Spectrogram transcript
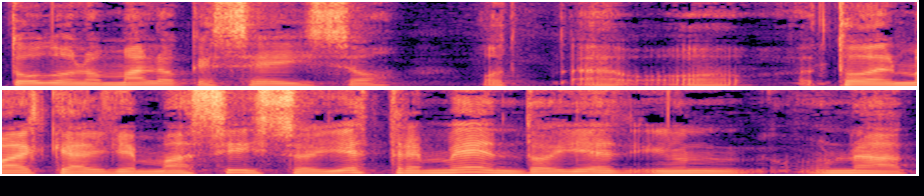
todo lo malo que se hizo o, todo el mal que alguien más hizo. Y es tremendo y es un, una,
